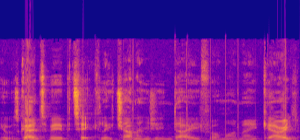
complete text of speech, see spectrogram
It was going to be a particularly challenging day for my mate Gary.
